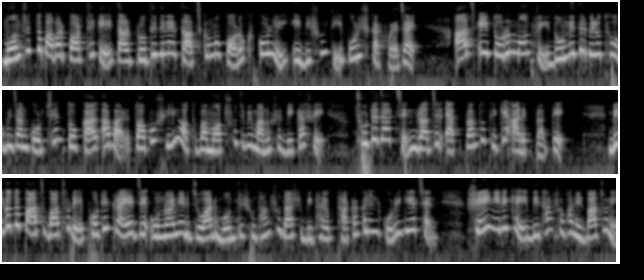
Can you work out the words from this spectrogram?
মন্ত্রিত্ব পাবার পর থেকেই তার প্রতিদিনের কাজকর্ম পরখ করলেই এই বিষয়টি পরিষ্কার হয়ে যায়। আজ এই তরুণ মন্ত্রী দুর্নীতির বিরুদ্ধে অভিযান করছেন তো কাল আবার তপশিলি অথবা মৎস্যজীবী মানুষের বিকাশে ছুটে যাচ্ছেন রাজ্যের এক প্রান্ত থেকে আরেক প্রান্তে। বিগত পাঁচ বছরে ফটিকরায়ে যে উন্নয়নের জোয়ার মন্ত্রী সুধাংশু দাস বিধায়ক থাকাকালীন করে গিয়েছেন, সেই নিরিখেই বিধানসভা নির্বাচনে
